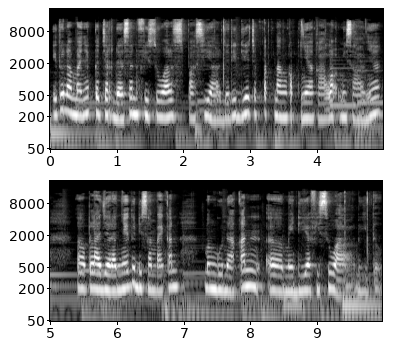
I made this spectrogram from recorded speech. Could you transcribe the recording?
Itu namanya kecerdasan visual spasial. Jadi dia cepat nangkepnya kalau misalnya uh, pelajarannya itu disampaikan menggunakan uh, media visual begitu.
